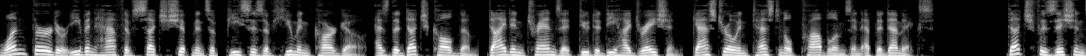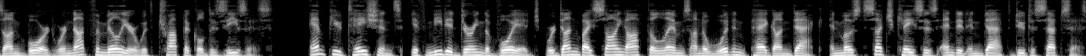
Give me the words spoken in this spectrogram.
One-third or even half of such shipments of «pieces of human cargo», as the Dutch called them, died in transit due to dehydration, gastrointestinal problems and epidemics. Dutch physicians on board were not familiar with tropical diseases. Amputations, if needed during the voyage, were done by sawing off the limbs on a wooden peg on deck, and most such cases ended in death due to sepsis.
